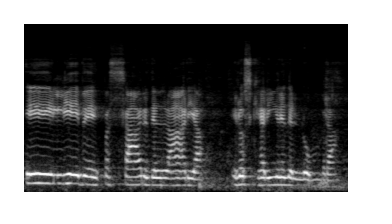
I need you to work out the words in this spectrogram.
e il lieve passare dell'aria e lo schiarire dell'ombra.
